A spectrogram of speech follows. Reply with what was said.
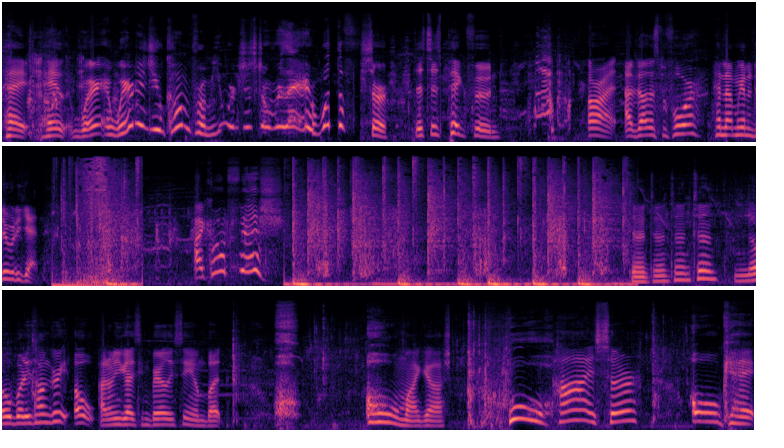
Hey, hey, where where did you come from? You were just over there. What the Sir, this is pig food. All right, I've done this before, and I'm gonna do it again. I caught fish. Dun, dun, dun, dun. Nobody's hungry. Oh, I know you guys can barely see him, but oh my gosh. Whoa. Hi, sir. Okay.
